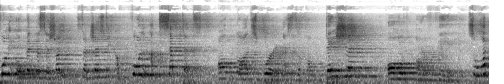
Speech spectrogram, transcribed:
fully open position suggesting a full acceptance of God's Word as the foundation of our faith. So what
